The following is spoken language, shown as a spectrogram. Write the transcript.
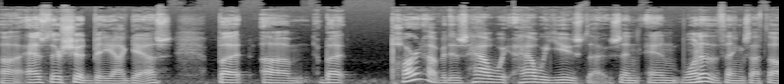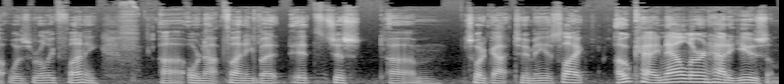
as there should be, I guess. But um, but part of it is how we how we use those. And and one of the things I thought was really funny, uh, or not funny, but it's just um, sort of got to me. It's like okay, now learn how to use them.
